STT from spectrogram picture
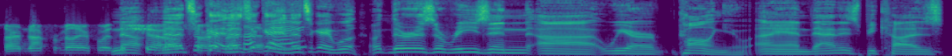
sorry. I'm not familiar with No, the show. that's Sorry okay. That's that. okay. Okay. That's okay. Well, there is a reason uh, we are calling you, and that is because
